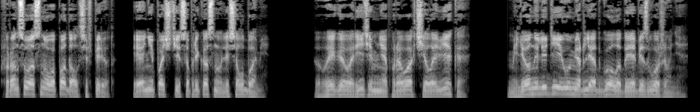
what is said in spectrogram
Франсуа снова подался вперед, и они почти соприкоснулись лбами. «Вы говорите мне о правах человека? Миллионы людей умерли от голода и обезвоживания,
